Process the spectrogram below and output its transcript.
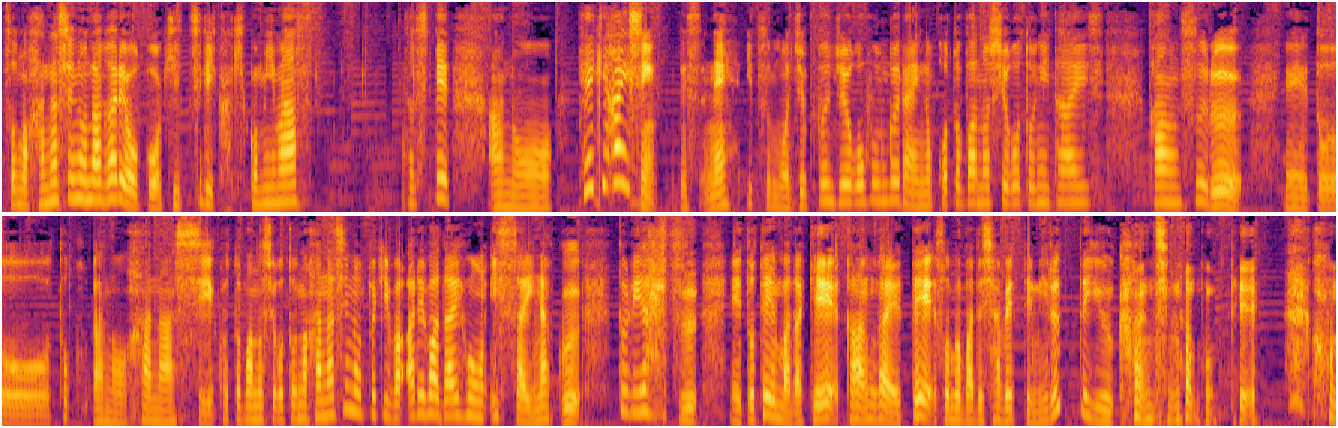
その話の流れをこうきっちり書き込みます。そして、あの、定期配信ですね。いつも10分15分ぐらいの言葉の仕事に対し、関する、えっ、と、と、あの、話、言葉の仕事の話の時は、あれは台本一切なく、とりあえず、えっ、と、テーマだけ考えて、その場で喋ってみるっていう感じなので、こ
